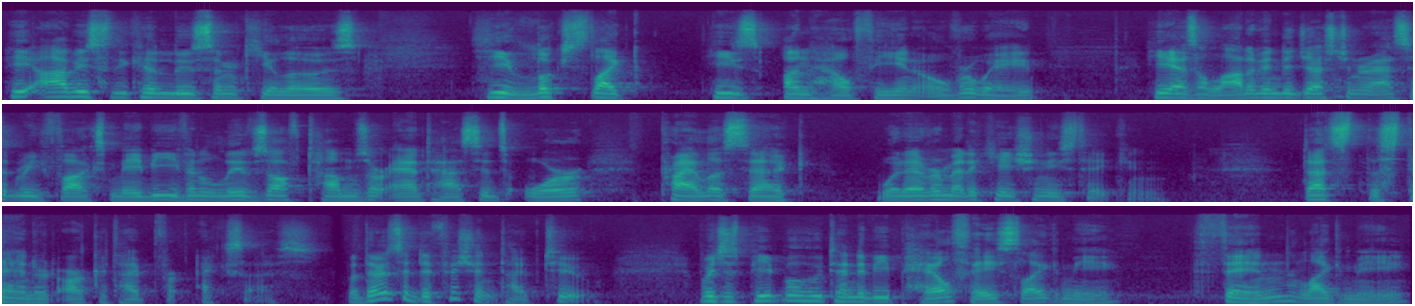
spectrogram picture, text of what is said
He obviously could lose some kilos. He looks like he's unhealthy and overweight. He has a lot of indigestion or acid reflux, maybe even lives off Tums or antacids or Prilosec, whatever medication he's taking. That's the standard archetype for excess. But there's a deficient type too which is people who tend to be pale faced like me, thin like me,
